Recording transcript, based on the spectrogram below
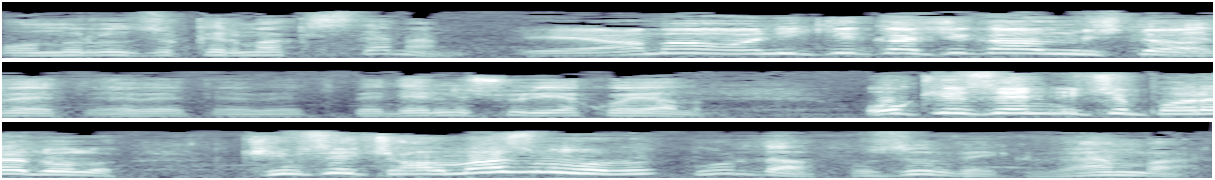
Onurunuzu kırmak istemem. E, ama 12 kaşık almıştı o. Evet, evet, evet. Bedelini şuraya koyalım. O kesenin içi para dolu. Kimse çalmaz mı onu? Burada huzur ve güven vardır.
